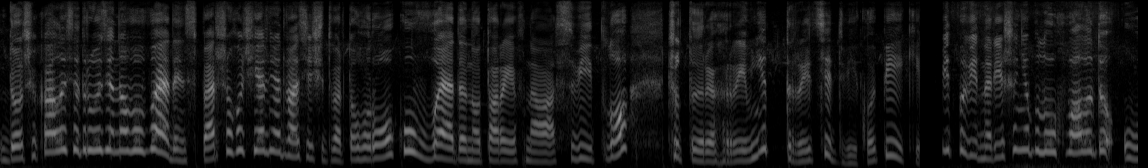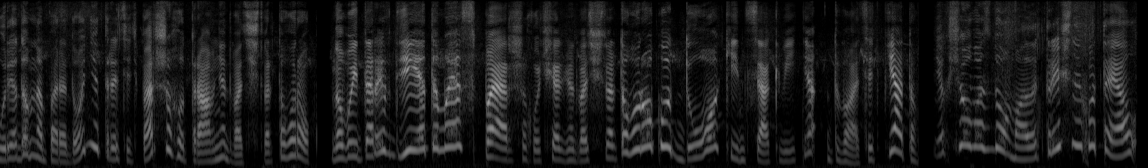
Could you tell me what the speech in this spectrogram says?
Дочекалися, друзі, нововведень. З 1 червня 2024 року введено тариф на світло 4 гривні 32 копійки. Відповідне рішення було ухвалено урядом напередодні 31 травня 2024 року. Новий тариф діятиме з 1 червня 2024 року до кінця квітня 2025. Якщо у вас вдома електричний котел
